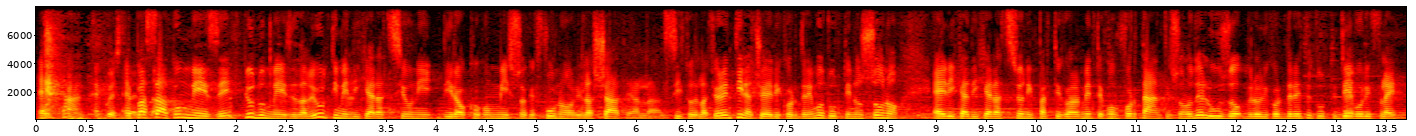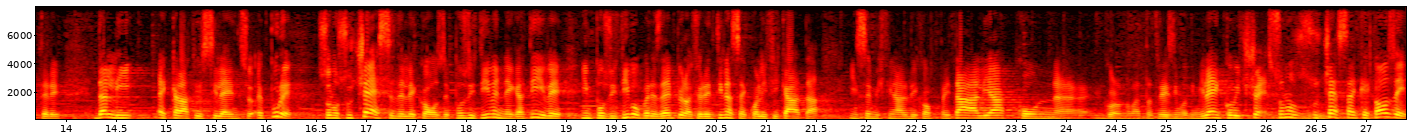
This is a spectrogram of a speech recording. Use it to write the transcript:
È, è passato un mese, più di un mese, dalle ultime dichiarazioni di Rocco Commisso che furono rilasciate al sito della Fiorentina, ce le ricorderemo tutti, non sono Erika dichiarazioni particolarmente confortanti, sono deluso, ve lo ricorderete tutti, devo riflettere. Da lì è calato il silenzio, eppure sono successe delle cose positive e negative. In positivo per esempio la Fiorentina si è qualificata in semifinale di Coppa Italia con eh, il gol al 93 di Milenkovic, cioè sono successe anche cose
